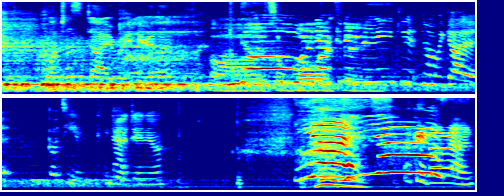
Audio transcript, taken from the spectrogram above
Watch us die right here then. Oh, it's a no, we're not gonna thing. make it. No, we got it. Go team. We Good, got it. Daniel. Yes! Okay, go around.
